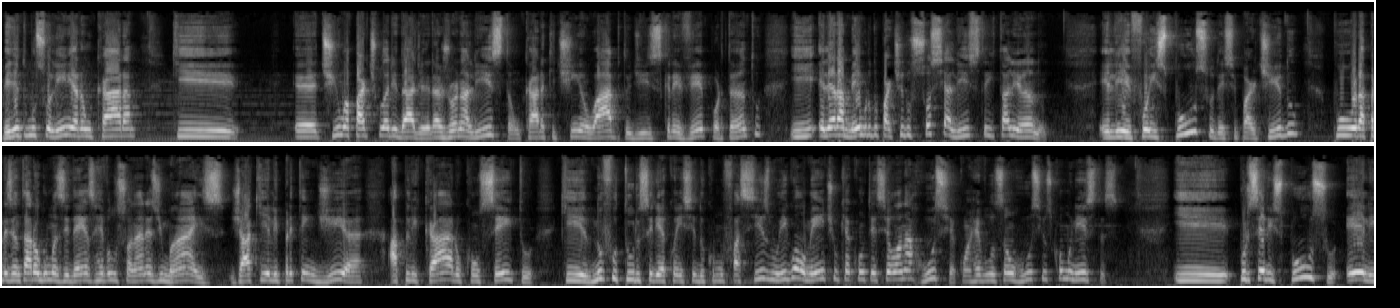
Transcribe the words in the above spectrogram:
Benito Mussolini era um cara que é, tinha uma particularidade, ele era jornalista, um cara que tinha o hábito de escrever, portanto, e ele era membro do Partido Socialista Italiano. Ele foi expulso desse partido por apresentar algumas ideias revolucionárias demais, já que ele pretendia aplicar o conceito que no futuro seria conhecido como fascismo, igualmente o que aconteceu lá na Rússia, com a Revolução Russa e os comunistas. E por ser expulso, ele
